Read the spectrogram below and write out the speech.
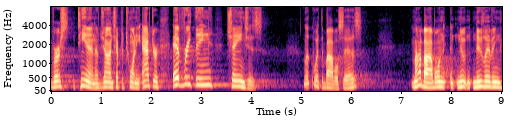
verse 10 of John chapter 20. After everything changes, look what the Bible says. My Bible, New, Living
